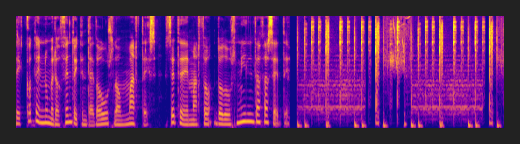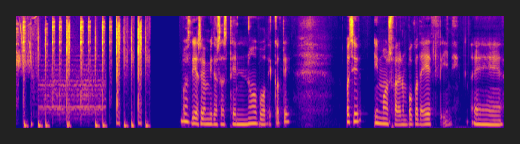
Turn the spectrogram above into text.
decote número 182 do martes 7 de marzo do 2017. Bos días e benvidos a este novo decote. Oxe, imos falar un pouco de cine. Eh,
